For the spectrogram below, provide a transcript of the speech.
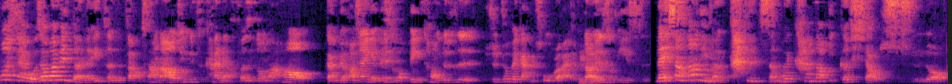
哇塞，我在外面等了一整个早上，然后我进去只看两分钟，然后感觉好像也没什么病痛，就是就就被赶出来了，到底是什么意思？嗯、没想到你们看诊会看到一个小时哦。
